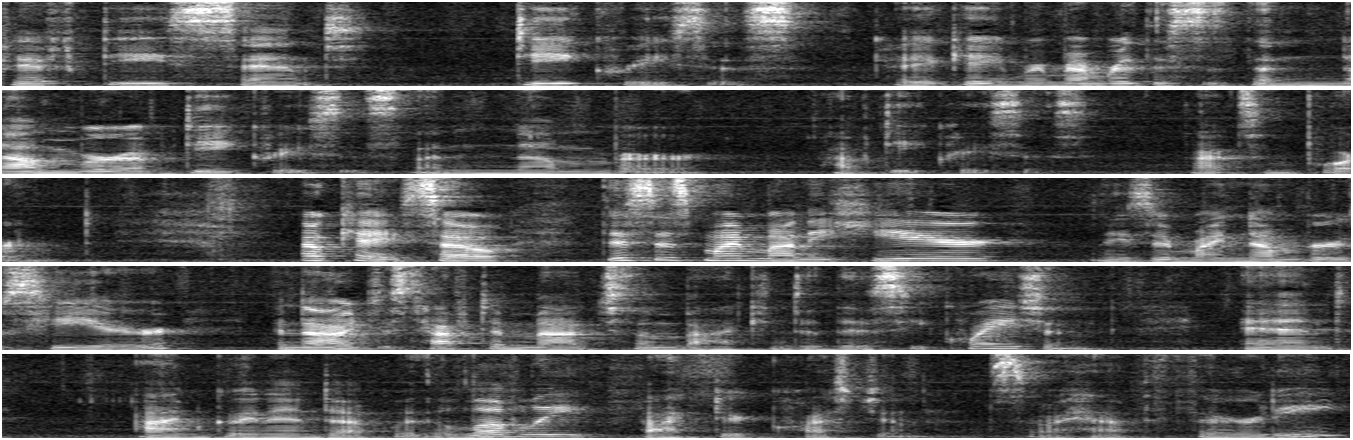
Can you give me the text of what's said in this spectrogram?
50 cent decreases. Okay, again, remember this is the number of decreases, the number of decreases. That's important. Okay, so this is my money here. These are my numbers here. And now I just have to match them back into this equation. And I'm going to end up with a lovely factored question. So I have 30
